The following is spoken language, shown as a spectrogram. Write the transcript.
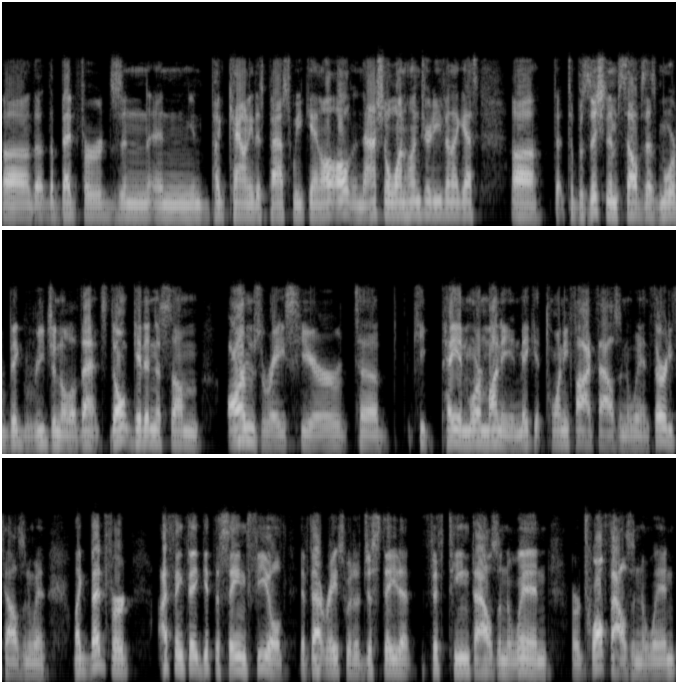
uh, the the Bedfords and and Pike County this past weekend, all, all the National 100 even I guess, uh, to, to position themselves as more big regional events. Don't get into some arms race here to keep paying more money and make it 25,000 to win, 30,000 to win. Like Bedford, I think they'd get the same field if that race would have just stayed at 15,000 to win or 12,000 to win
